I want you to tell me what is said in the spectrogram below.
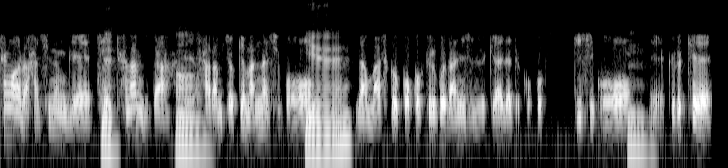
생활을 하시는 게 제일 네. 편합니다. 어. 네, 사람 적게 만나시고 예. 그냥 마스크 꼭꼭 들고 다니시면서 껴야 될 때 꼭꼭 끼시고 음. 예, 그렇게 어,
